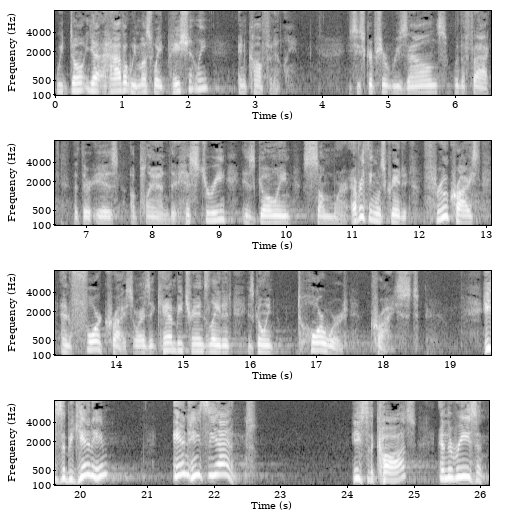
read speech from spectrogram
we don't yet have it, we must wait patiently and confidently. You see, Scripture resounds with the fact that there is a plan, that history is going somewhere. Everything was created through Christ and for Christ, or as it can be translated, is going toward Christ. He's the beginning and He's the end. He's the cause and the reason.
